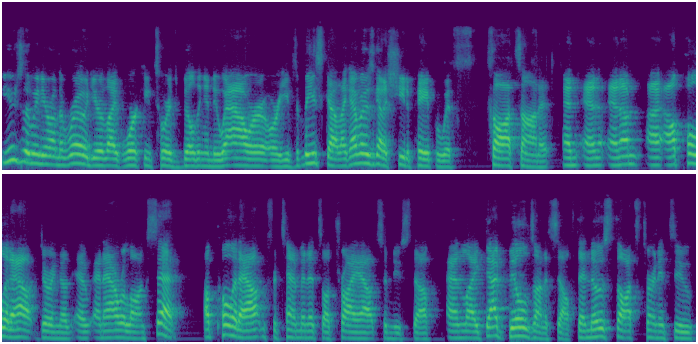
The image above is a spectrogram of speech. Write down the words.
usually when you're on the road, you're like working towards building a new hour, or you've at least got like I've always got a sheet of paper with thoughts on it, and and and I'm I, I'll pull it out during a, a- an hour long set. I'll pull it out, and for ten minutes, I'll try out some new stuff, and like that builds on itself. Then those thoughts turn into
